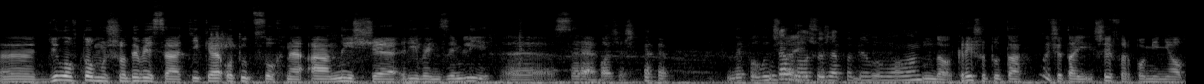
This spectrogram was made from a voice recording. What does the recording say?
Е, діло в тому, що дивися, тільки отут сохне, а нижче рівень землі е, сире, бачиш? Не виходить. Давно ж уже побілувала. Да, кришу тут, ну читай, шифер поміняв.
